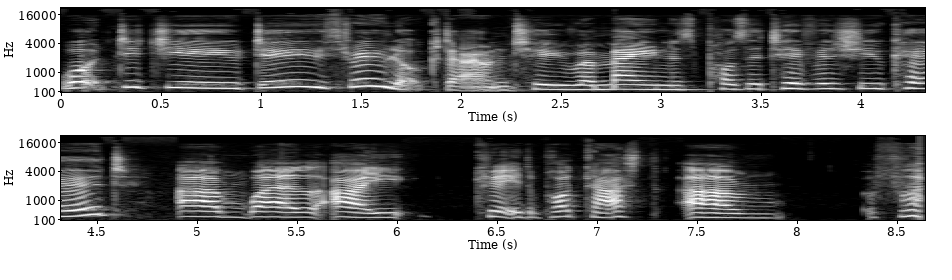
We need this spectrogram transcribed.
What did you do through lockdown to remain as positive as you could? Um, well, I created a podcast um, for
